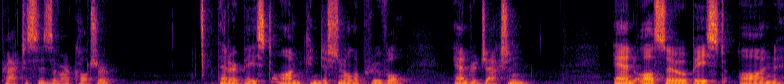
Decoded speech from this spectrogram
practices of our culture that are based on conditional approval and rejection, and also based on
